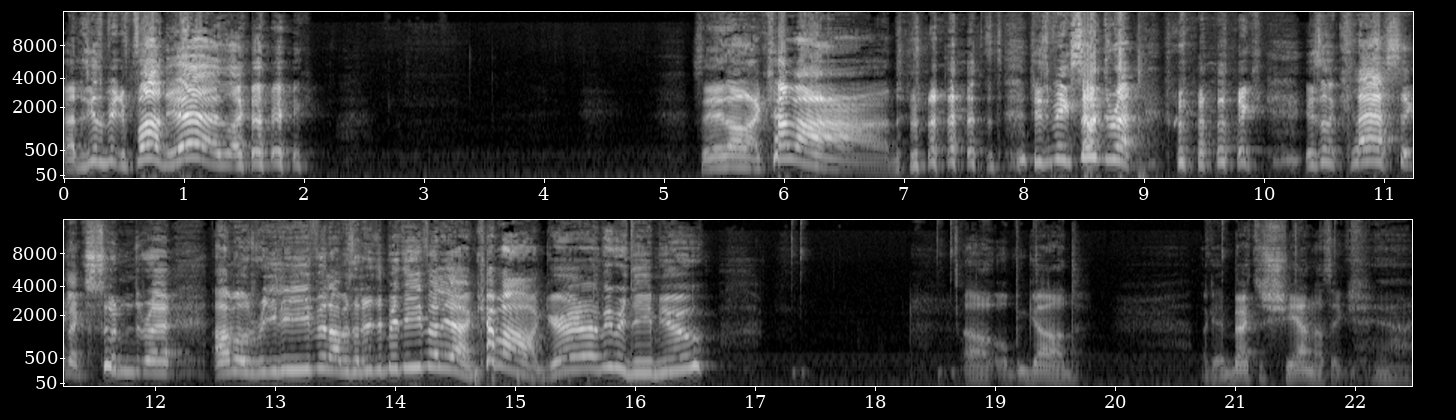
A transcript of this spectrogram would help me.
And it's gonna be fun, yeah! It's like See, they're like, come on! She's being Tsundere! like, it's a classic, like, Tsundere. I'm a really evil, I was a little bit evil, yeah. Come on, girl, We redeem you. Oh, oh my god. Okay, back to Ch'en, I think. Yeah.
